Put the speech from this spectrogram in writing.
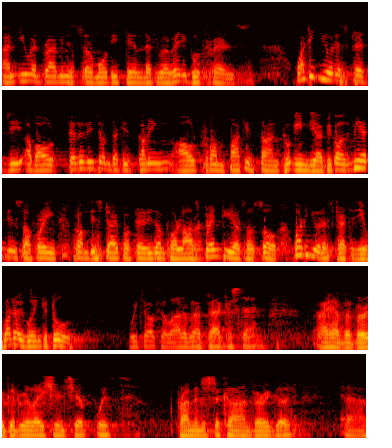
and you and Prime Minister Modi tell that you are very good friends. What is your strategy about terrorism that is coming out from Pakistan to India? Because we have been suffering from this type of terrorism for last 20 years or so. What is your strategy? What are you going to do? We talked a lot about Pakistan. I have a very good relationship with Prime Minister Khan, very good. Uh,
